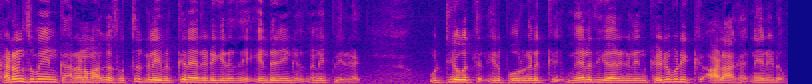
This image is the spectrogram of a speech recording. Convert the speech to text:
கடன் சுமையின் காரணமாக சொத்துக்களை விற்க நேரிடுகிறது என்று நீங்கள் நினைப்பீர்கள். உத்தியோகத்தில் இருப்பவர்களுக்கு மேலதிகாரிகளின் கெடுபிடிக்கு ஆளாக நேரிடும்.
